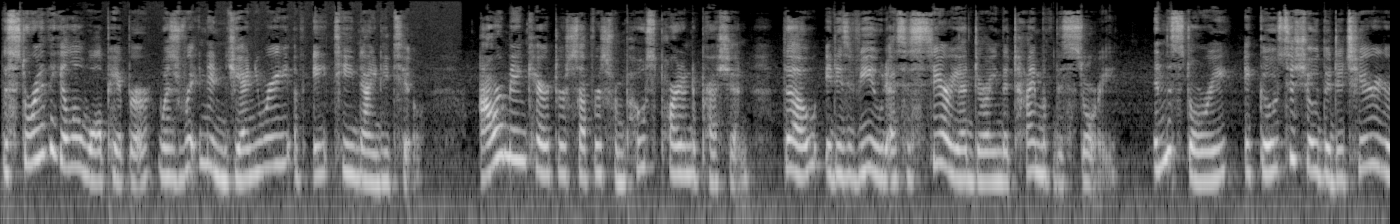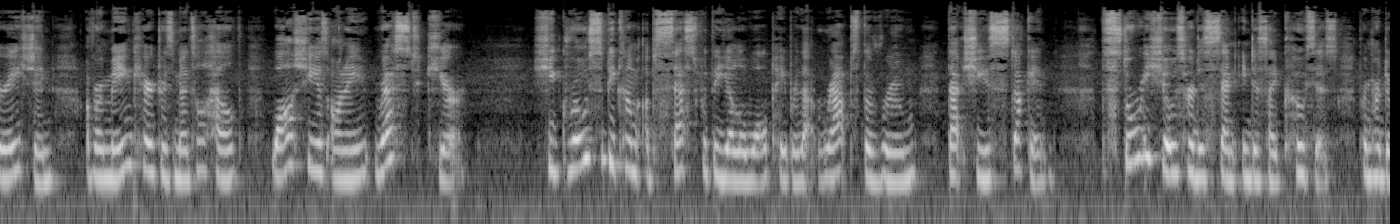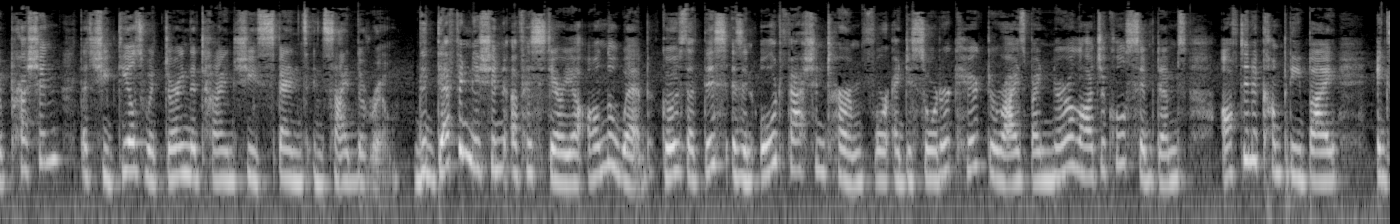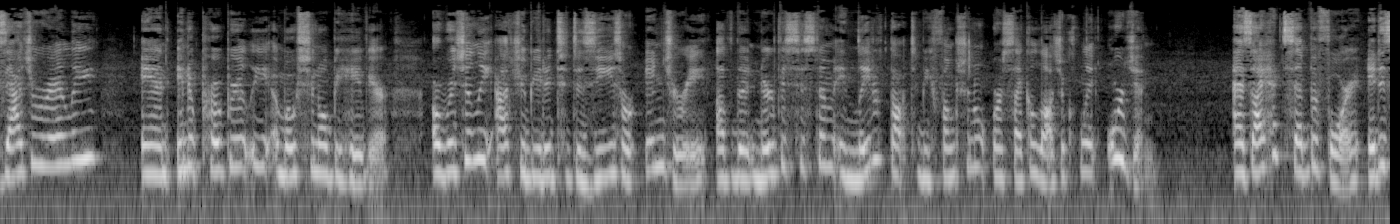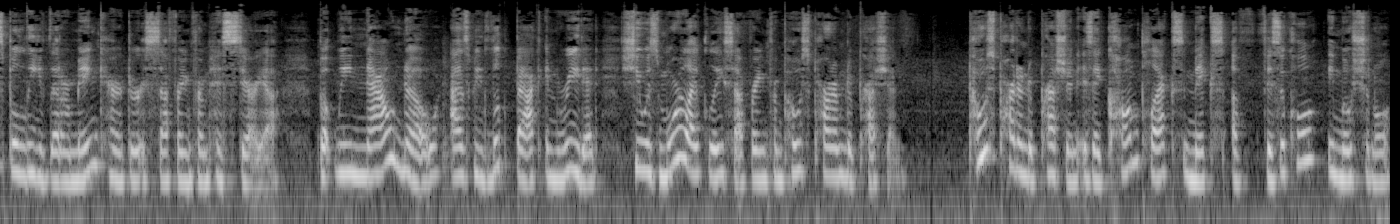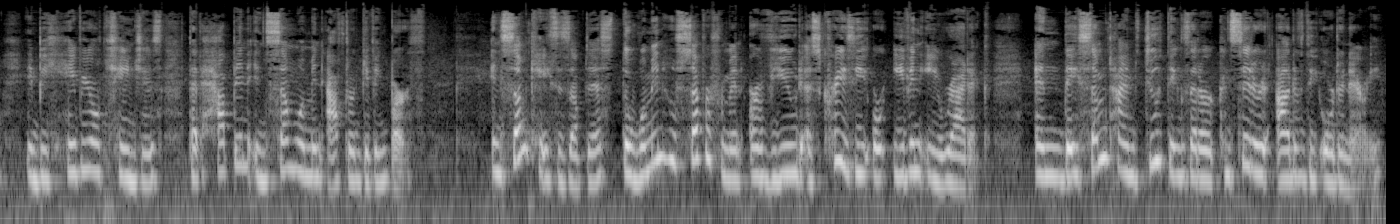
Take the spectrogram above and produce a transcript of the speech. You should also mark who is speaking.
Speaker 1: The story of the yellow wallpaper was written in January of 1892. Our main character suffers from postpartum depression, though it is viewed as hysteria during the time of this story. In the story, it goes to show the deterioration of our main character's mental health while she is on a rest cure. She grows to become obsessed with the yellow wallpaper that wraps the room that she is stuck in, the story shows her descent into psychosis from her depression that she deals with during the time she spends inside the room. The definition of hysteria on the web goes that this is an old fashioned term for a disorder characterized by neurological symptoms, often accompanied by exaggeratedly and inappropriately emotional behavior. Originally attributed to disease or injury of the nervous system and later thought to be functional or psychological in origin. As I had said before, it is believed that our main character is suffering from hysteria, but we now know, as we look back and read it, she was more likely suffering from postpartum depression. Postpartum depression is a complex mix of physical, emotional, and behavioral changes that happen in some women after giving birth. In some cases of this, the women who suffer from it are viewed as crazy or even erratic, and they sometimes do things that are considered out of the ordinary.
